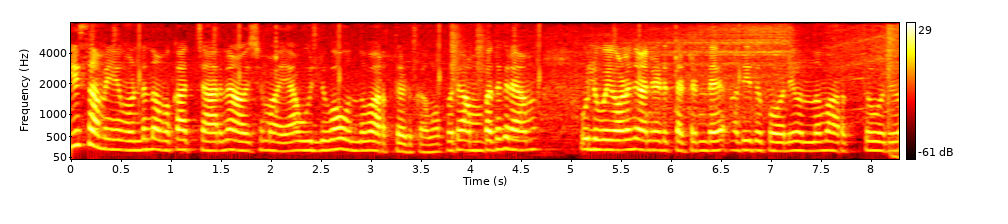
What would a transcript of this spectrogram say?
ഈ സമയം കൊണ്ട് നമുക്ക് അച്ചാറിന് ആവശ്യമായ ഉലുവ ഒന്ന് വറുത്തെടുക്കാം. അപ്പോൾ ഒരു അമ്പത് ഗ്രാം ഉലുവയോളം ഞാൻ എടുത്തിട്ടുണ്ട്. അത് ഇതുപോലെ ഒന്ന് വറുത്ത് ഒരു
